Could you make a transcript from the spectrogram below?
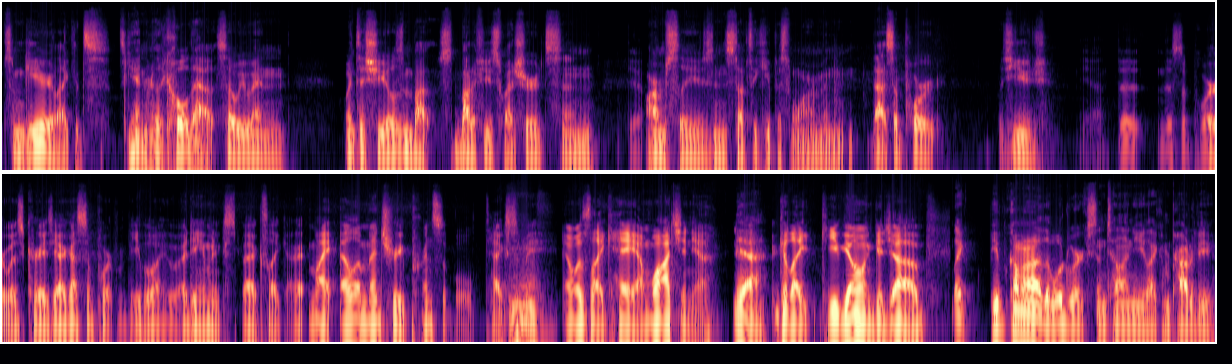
some gear. Like it's it's getting really cold out." So we went and went to Scheels and bought bought a few sweatshirts and Yeah. arm sleeves and stuff to keep us warm. And that support was huge. The the support was crazy. I got support from people who I didn't even expect. Like I- my elementary principal texted Mhm. me and was like, "Hey, I'm watching you. Yeah, Like, keep going. Good job." like people coming out of the woodworks and telling you like I'm proud of you.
